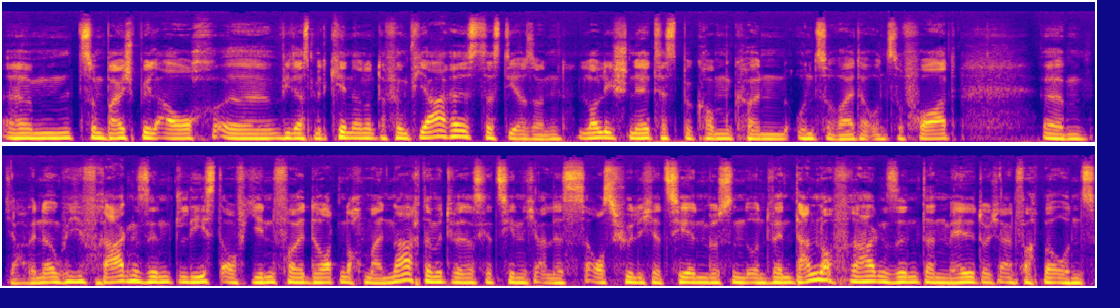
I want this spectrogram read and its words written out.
Ähm, zum Beispiel auch, äh, wie das mit Kindern unter fünf Jahre ist, dass die also einen Lolli-Schnelltest bekommen können und so weiter und so fort. Ähm, ja, wenn da irgendwelche Fragen sind, lest auf jeden Fall dort nochmal nach, damit wir das jetzt hier nicht alles ausführlich erzählen müssen. Und wenn dann noch Fragen sind, dann meldet euch einfach bei uns.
